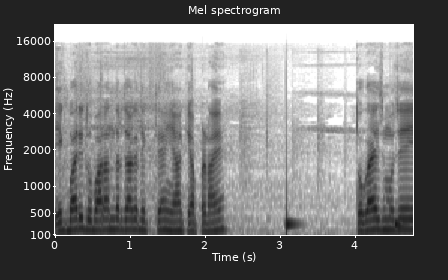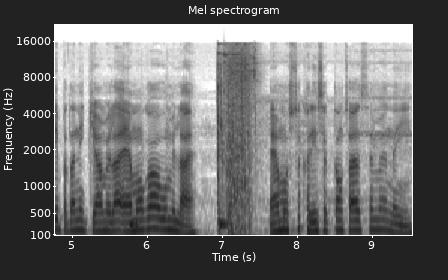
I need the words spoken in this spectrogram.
एक बार ही दोबारा अंदर जाके देखते हैं यहाँ क्या पड़ा है। तो गाइज़ मुझे पता नहीं क्या मिला। एमओ का वो मिला है। एमओ से ख़रीद सकता हूँ, शायद से मैं, नहीं,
